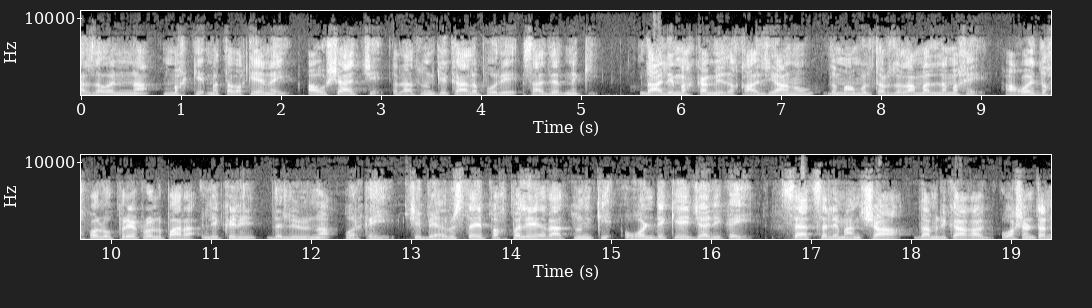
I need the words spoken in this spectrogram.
ارزونې نه مخکې متوقع نه وي او شاید چې راتلونکي کال پورې صادر نه کړي. د عالي محکمې د قاضیانو د معمول طرزالعمل له مخې هغوی د خپلو پرېکړو لپاره لیکلي دلیلونه ورکوي چې بیا وروسته یې په خپلې راتلونکې غونډې کې جاري کوي. سید سلیمان شاه، د امریکا غږ، واشنګټن.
